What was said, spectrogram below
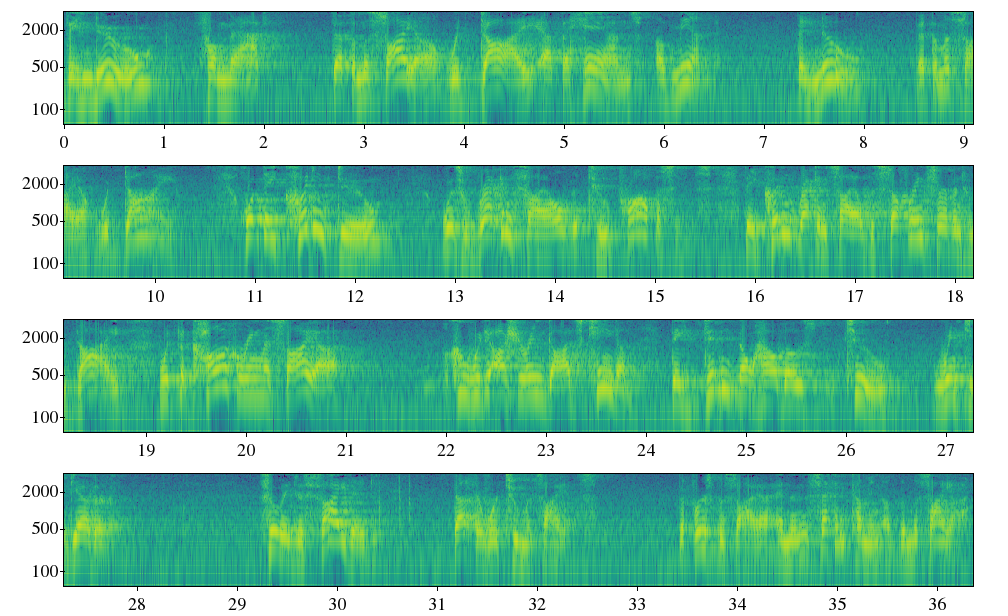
They knew from that that the Messiah would die at the hands of men. They knew that the Messiah would die. What they couldn't do was reconcile the two prophecies. They couldn't reconcile the suffering servant who died with the conquering Messiah who would usher in God's kingdom. They didn't know how those two went together. So they decided that there were two Messiahs the first Messiah and then the second coming of the Messiah.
